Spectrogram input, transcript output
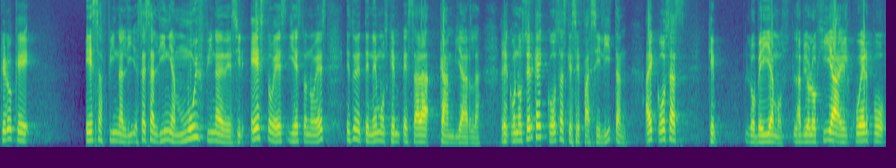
creo que esa, fina, esa línea muy fina de decir esto es y esto no es, es donde tenemos que empezar a cambiarla. Reconocer que hay cosas que se facilitan, hay cosas que lo veíamos, la biología, el cuerpo,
